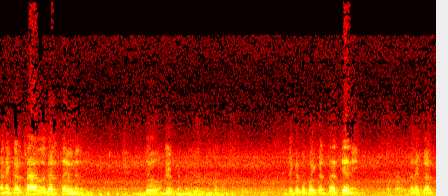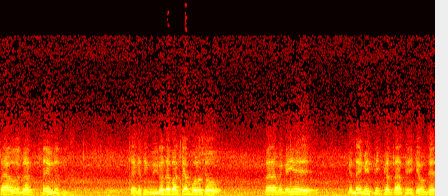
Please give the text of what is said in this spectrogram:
અને કરતા વગર થયું નથી. જો જગત નો કોઈ કરતા છે નહીં. અને કરતા વગર થયું નથી. ત્યાં કે વિરોધાભાસ કેમ બોલો છો? ત્યારે અમે કહીએ કે નૈમિત્તિક કરતા છે. કેવું છે?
